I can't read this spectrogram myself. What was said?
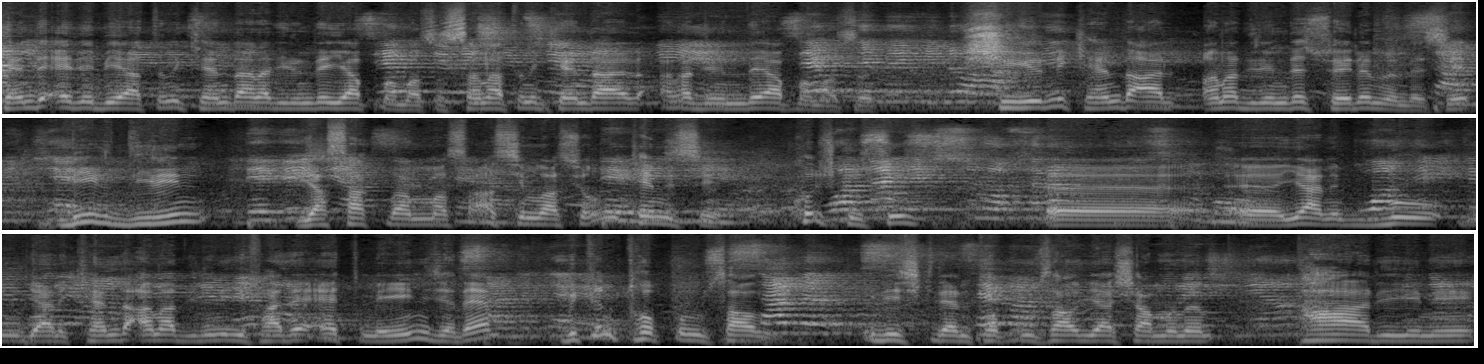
kendi edebiyatını kendi ana dilinde yapmaması, sanatını kendi ana dilinde yapmaması, şiirini kendi ana dilinde söylememesi, bir dilin yasaklanması, asimilasyonun kendisi. Kuşkusuz e, e, yani bu yani kendi ana dilini ifade etmeyince de bütün toplumsal ilişkilerin, toplumsal yaşamını, tarihini,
